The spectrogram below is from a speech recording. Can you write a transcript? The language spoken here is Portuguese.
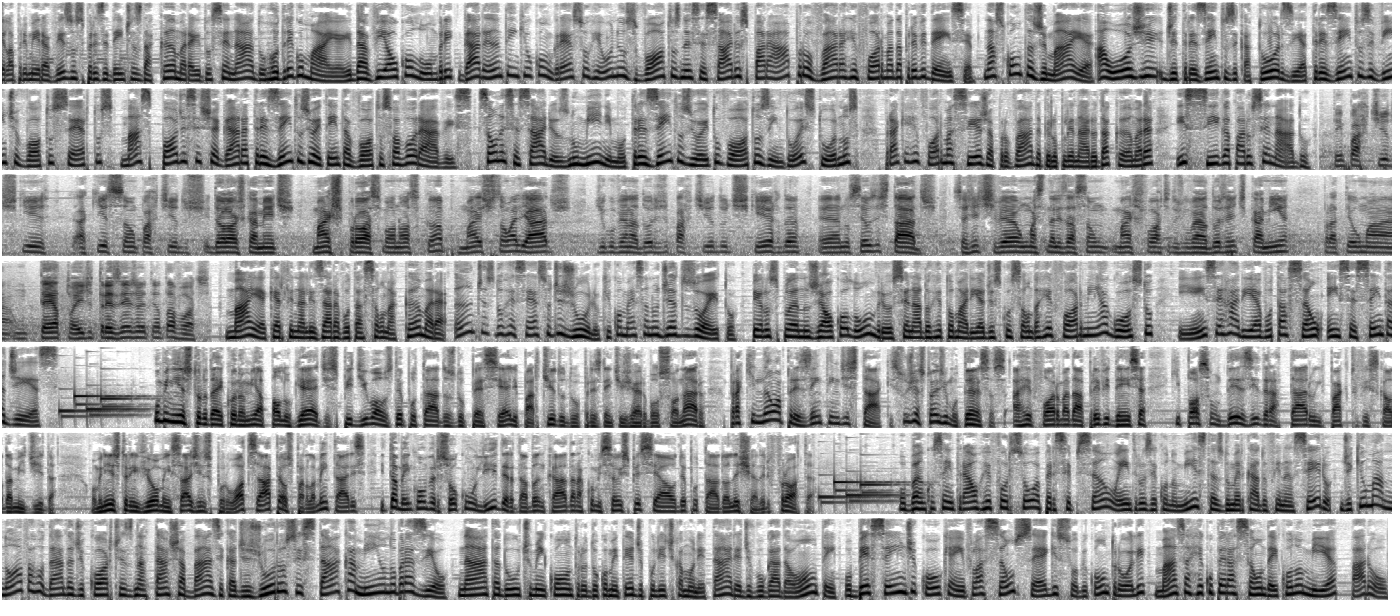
Pela primeira vez, os presidentes da Câmara e do Senado, Rodrigo Maia e Davi Alcolumbre, garantem que o Congresso reúne os votos necessários para aprovar a reforma da Previdência. Nas contas de Maia, há hoje de 314 a 320 votos certos, mas pode-se chegar a 380 votos favoráveis. São necessários, no mínimo, 308 votos em dois turnos para que a reforma seja aprovada pelo plenário da Câmara e siga para o Senado. Tem partidos que aqui são partidos ideologicamente mais próximos ao nosso campo, mas são aliados de governadores de partido de esquerda é, nos seus estados. Se a gente tiver uma sinalização mais forte dos governadores, a gente caminha para ter uma, um teto aí de 380 votos. Maia quer finalizar a votação na Câmara antes do recesso de julho, que começa no dia 18. Pelos planos de Alcolumbre, o Senado retomaria a discussão da reforma em agosto e encerraria a votação em 60 dias. O ministro da Economia, Paulo Guedes, pediu aos deputados do PSL, partido do presidente Jair Bolsonaro, para que não apresentem destaque sugestões de mudanças à reforma da Previdência que possam desidratar o impacto fiscal da medida. O ministro enviou mensagens por WhatsApp aos parlamentares e também conversou com o líder da bancada na comissão especial, deputado Alexandre Frota. O Banco Central reforçou a percepção entre os economistas do mercado financeiro de que uma nova rodada de cortes na taxa básica de juros está a caminho no Brasil. Na ata do último encontro do Comitê de Política Monetária, divulgada ontem, o BC indicou que a inflação segue sob controle, mas a recuperação da economia parou.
